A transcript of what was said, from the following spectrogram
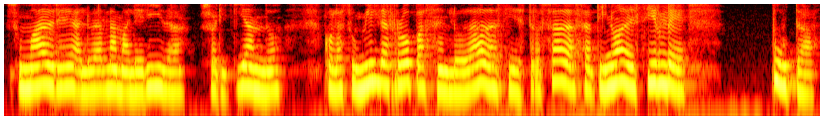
Su madre, al verla malherida, lloriqueando, con las humildes ropas enlodadas y destrozadas, atinó a decirle puta.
